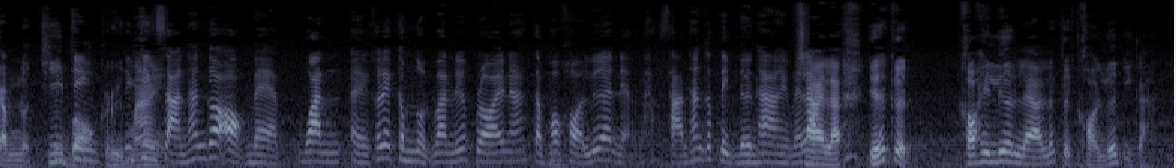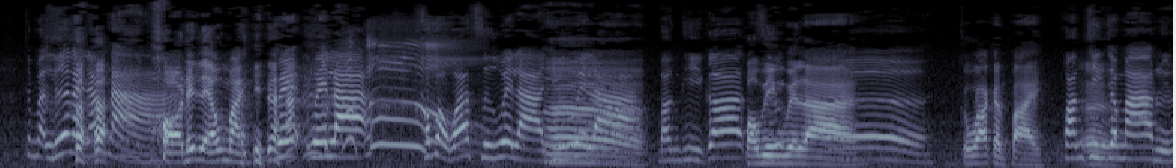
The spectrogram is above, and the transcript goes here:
กำหนดที่จบริองกหรือๆไม่จริงๆศาลท่านก็ออกแบบวันเอ่อเขาเรียกกำหนดวันเรียบร้อยนะ แต่พอขอเลื่อนเนี่ยศาลท่านก็ติดเดินทางเห็นไหมล่ะ ใช่แล้ว เดี๋ยวถ้าเกิดเขาให้เลื่อนแล้ว แล้วเกิดขอเลื่อนอีกอะ จะมาเลื่อนอะไรนักหนา พอได้แล้วไหมนะ เวเวลาเขาบอกว่าซื้อเวลายื้อเวลา เออบางทีก็ประวิงเวลา เออ ก็ว่ากันไปความจริงเออจะมาหรือ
